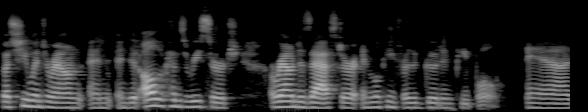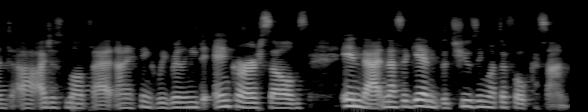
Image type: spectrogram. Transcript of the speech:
but she went around and, and did all kinds of research around disaster and looking for the good in people. And uh, I just love that. And I think we really need to anchor ourselves in that. And that's again the choosing what to focus on.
